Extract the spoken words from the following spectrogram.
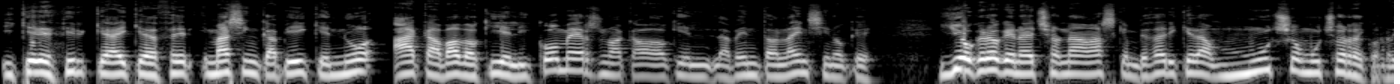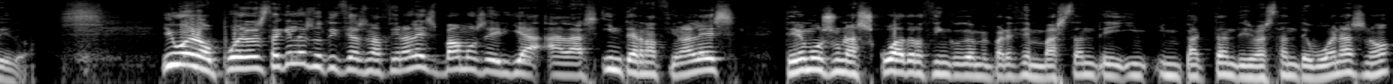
y quiere decir que hay que hacer más hincapié y que no ha acabado aquí el e-commerce, no ha acabado aquí la venta online, sino que yo creo que no ha hecho nada más que empezar y queda mucho, mucho recorrido. Y bueno, pues hasta aquí las noticias nacionales, vamos a ir ya a las internacionales. Tenemos unas 4 o 5 que me parecen bastante impactantes y bastante buenas, ¿no?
